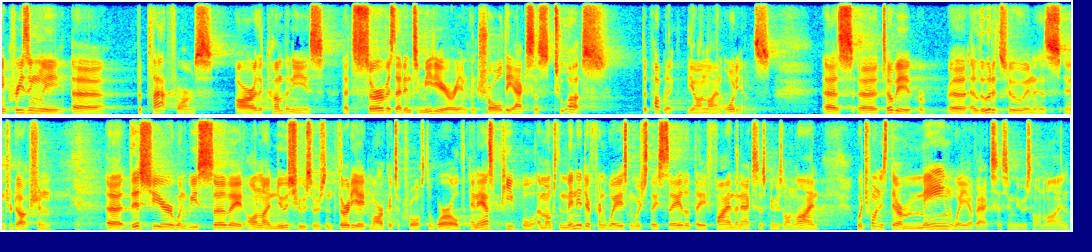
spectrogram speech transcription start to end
increasingly, uh, the platforms are the companies that serve as that intermediary and control the access to us, the public, the online audience. As uh, Tobi uh, alluded to in his introduction, uh, this year, when we surveyed online news users in 38 markets across the world and asked people, amongst the many different ways in which they say that they find and access news online, which one is their main way of accessing news online,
